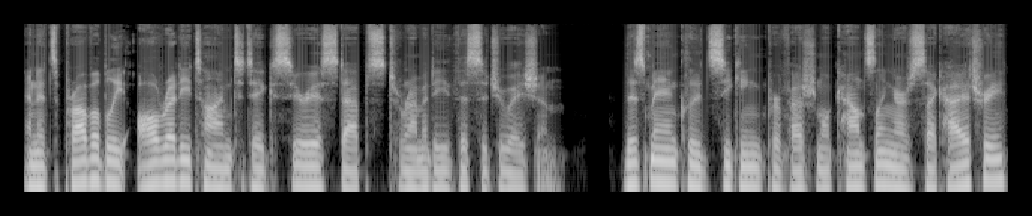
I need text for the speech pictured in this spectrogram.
and it's probably already time to take serious steps to remedy the situation. This may include seeking professional counseling or psychiatry,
